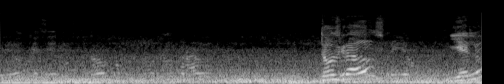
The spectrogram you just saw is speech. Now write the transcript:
Yo digo que sí, hemos estado como unos 2 grados. ¿Dos grados? Frío. ¿Hielo?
